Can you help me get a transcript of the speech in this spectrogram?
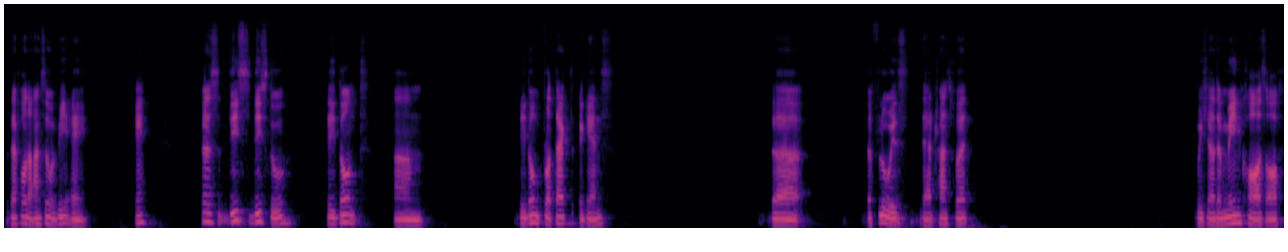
So therefore, the answer would be A okay because these these two they don't um they don't protect against the the fluids that are transferred which are the main cause of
